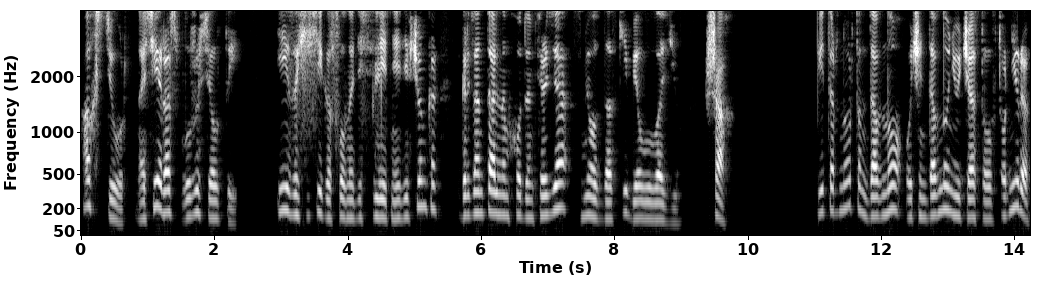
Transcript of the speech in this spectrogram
Ах, Стюарт, на сей раз в лужу сел ты. И, захихикав, словно десятилетняя девчонка, горизонтальным ходом ферзя смел с доски белую ладью. Шах. Питер Нортон давно, очень давно не участвовал в турнирах,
